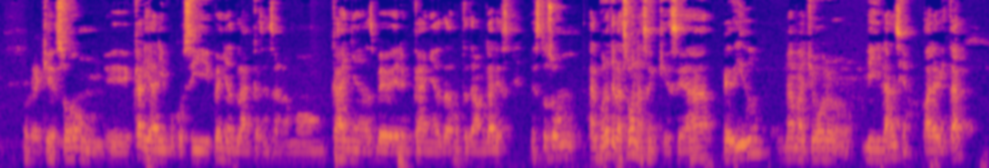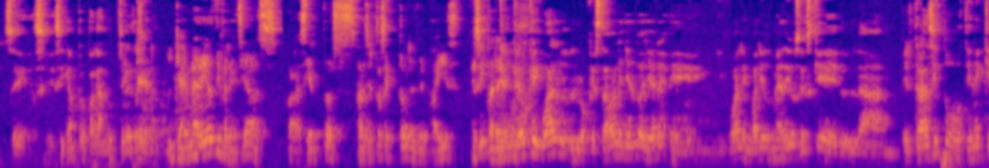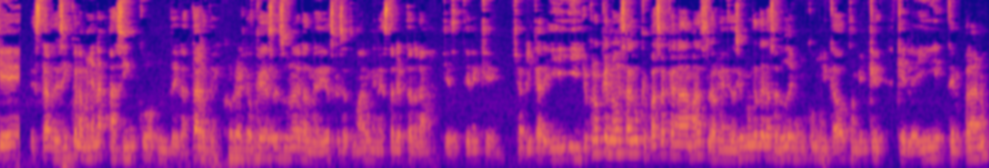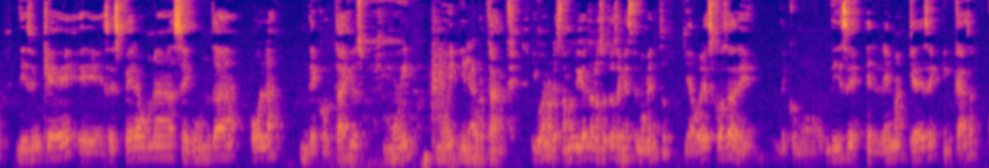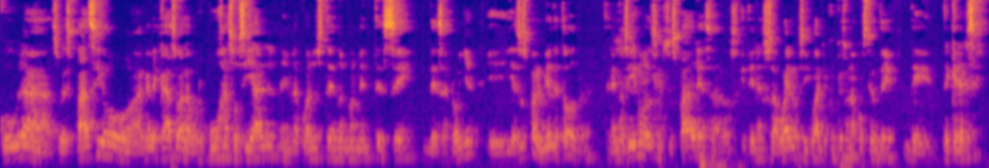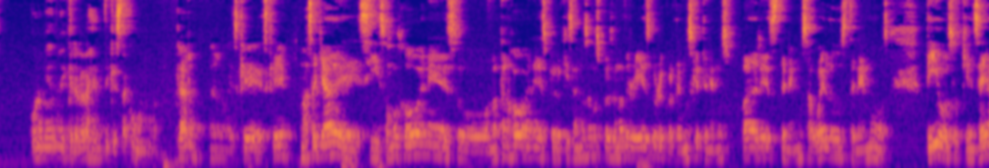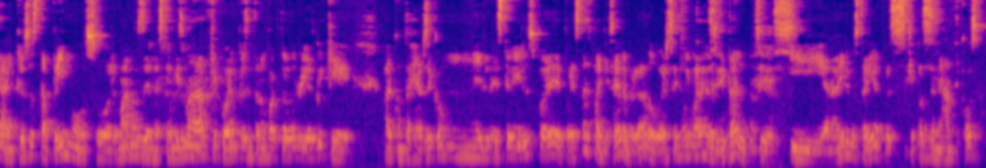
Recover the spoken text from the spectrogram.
Que son eh, Cariari Pocosí, Peñas Blancas en San Ramón, Cañas, Beber en Cañas, las Juntas de Avangares. Estos son algunas de las zonas en que se ha pedido una mayor vigilancia para evitar se, se sigan propagando por esa zona. Y que hay medidas diferenciadas para, ciertos para ciertos sectores del país. Sí, creo que igual lo que estaba leyendo ayer, eh, igual en varios medios, es que la, el tránsito tiene que estar de 5 de la mañana a 5 de la tarde. Correcto. Creo que esa es una de las medidas que se tomaron en esta alerta naranja que se tiene que, que aplicar. Y, y, yo creo que no es algo que pasa acá nada más. La Organización Mundial de la Salud, en un comunicado también que, que leí temprano, dicen que eh, se espera una segunda ola de contagios muy, muy importante. Y bueno, lo estamos viviendo nosotros en este momento. Y ahora es cosa de, de como dice el lema, quédese en casa, cubra su espacio, hágale caso a la burbuja social en la cual usted normalmente se desarrolla y, eso es para el bien de todos, ¿verdad? Tenemos hijos, nuestros padres, a los que tienen sus abuelos, igual yo creo que es una cuestión de, de, de quererse uno mismo y querer a la gente que está como uno. Claro, claro, es que, es que más allá de si somos jóvenes o no tan jóvenes, pero quizás no somos personas de riesgo, recordemos que tenemos padres, tenemos abuelos, tenemos tíos o quien sea, incluso hasta primos o hermanos de nuestra misma edad que pueden presentar un factor de riesgo y que al contagiarse con el, este virus puede, puede hasta fallecer, ¿verdad? O verse muy mal en el hospital. Así es. Y a nadie le gustaría pues que pase semejante cosa.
